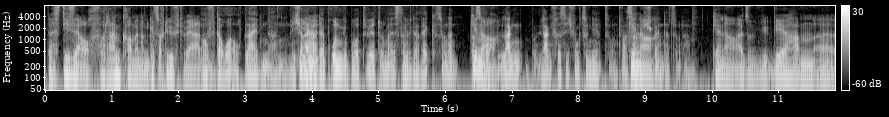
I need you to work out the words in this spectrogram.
dass diese auch vorankommen und also geprüft werden. Auf Dauer auch bleiben dann. Nicht ja. einmal der Brunnen gebohrt wird und man ist dann wieder weg, sondern dass genau. auch lang, langfristig funktioniert und Wasser genau. spendet. Oder? Genau, also wir haben äh,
